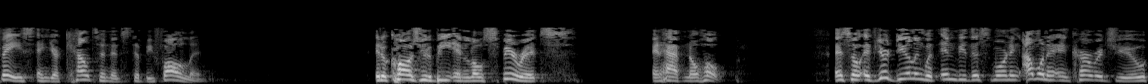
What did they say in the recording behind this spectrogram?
face and your countenance to be fallen. It'll cause you to be in low spirits and have no hope. And so if you're dealing with envy this morning, I want to encourage you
